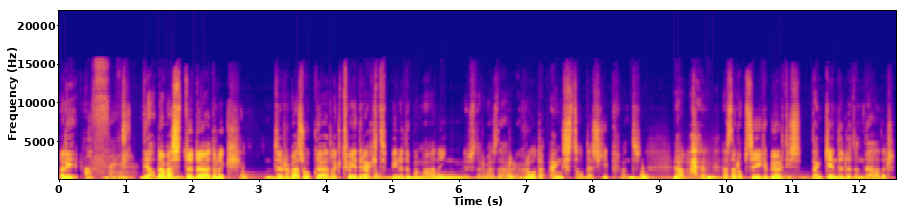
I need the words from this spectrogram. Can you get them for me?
Allee, ja, dat was te duidelijk. Er was ook duidelijk tweedracht binnen de bemanning. Dus er was daar grote angst op dat schip. Want ja, als dat op zee gebeurd is, dan kende het een dader.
